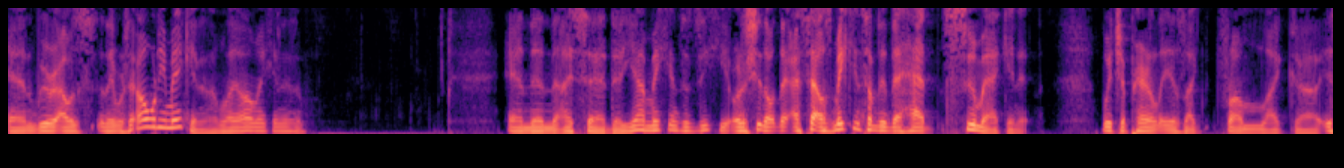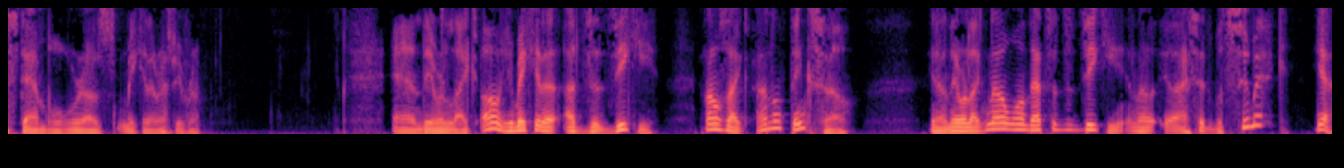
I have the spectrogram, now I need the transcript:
and we were I was they were saying, "Oh, what are you making?" And I'm like, "Oh, I'm making this." And then I said, uh, "Yeah, I'm making tzatziki." Or she, I said I was making something that had sumac in it, which apparently is like from like uh, Istanbul, where I was making the recipe from. And they were like, "Oh, you're making a, a tzatziki," and I was like, "I don't think so." You know, and they were like, "No, well, that's a tzatziki." And I, I said, "With sumac?" Yeah.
